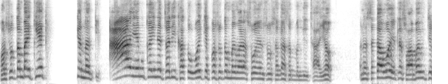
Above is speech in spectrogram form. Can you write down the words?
પરસોત્તમભાઈ કે કે નથી આ એમ કહીને ચરી ખાતો હોય કે પરસોત્તમભાઈ મારા સો એ સો સગા સંબંધી થાય. અને સગા હોય એટલે સ્વાભાવિક છે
